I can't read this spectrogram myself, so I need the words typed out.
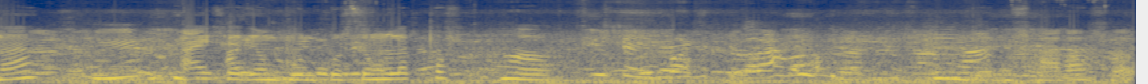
না আইসে যেমন ভুল করছে মনে লাগতেছে সারা সব।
